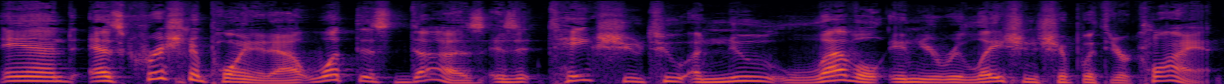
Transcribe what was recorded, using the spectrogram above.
And as Krishna pointed out, what this does is it takes you to a new level in your relationship with your client.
